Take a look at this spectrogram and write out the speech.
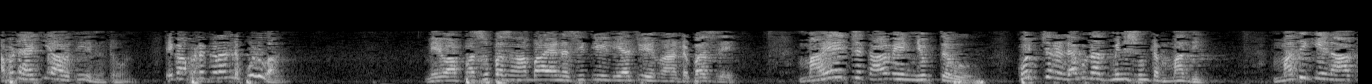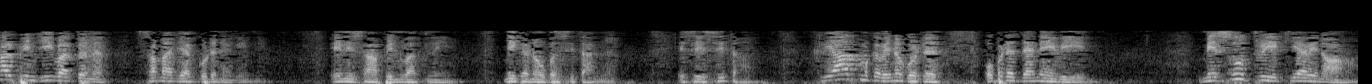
අපිට හැකියාව තියෙන්න ඕන. ඒක අපිට කරන්න පුළුවන්. මේවා පසුපස හඹා යන සිටිවිලි ඇති වුණාට පස්සේ මහේච්ඡතාවයෙන් යුක්ත වූ කොච්චර ලැබුණත් මිනිසුන්ට මදි. මදි කියන ආකල්පෙන් ජීවත් වෙන සමාජයක් ගොඩ නැගෙන්නේ. ඒ නිසා පින්වත්නි මේක නොබ සිතන්න. එසේ සිතා ක්‍රියාත්මක වෙනකොට ඔබට දැනේවි. මේ සූත්‍රය කියවෙනවා.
